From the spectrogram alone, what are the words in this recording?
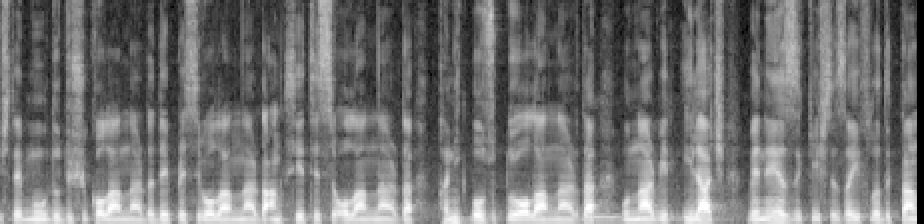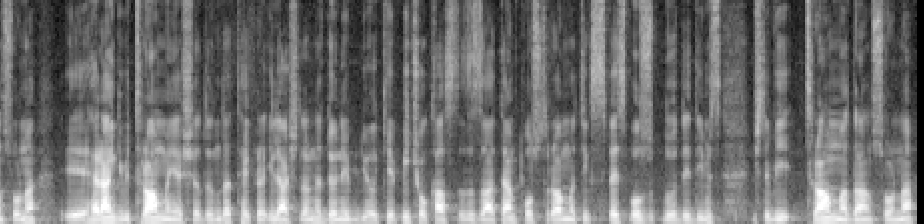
işte moodu düşük olanlarda, depresif olanlarda, anksiyetesi olanlarda, panik bozukluğu olanlarda bunlar bir ilaç ve ne yazık ki işte zayıfladıktan sonra e, herhangi bir travma yaşadığında tekrar ilaçlarına dönebiliyor ki birçok hastada zaten posttraumatik stres bozukluğu dediğimiz işte bir travmadan sonra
